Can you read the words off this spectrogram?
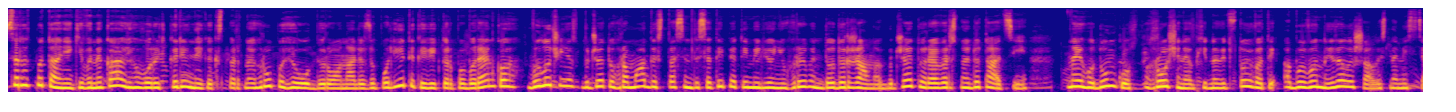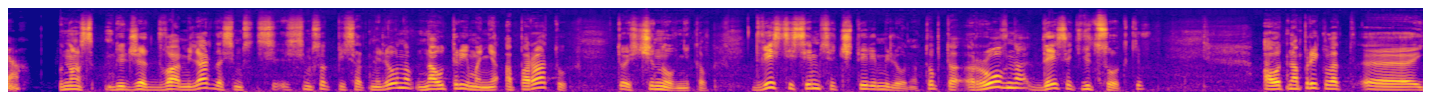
Серед питань, які виникають, говорить керівник експертної групи Геобюро аналізу політики Віктор Поберенко, вилучення з бюджету громади 175 мільйонів гривень до державного бюджету реверсної дотації. На його думку, гроші необхідно відстоювати, аби вони залишались на місцях. У нас бюджет 2 мільярда 750 мільйонів на утримання апарату, тобто чиновників, 274 мільйони, тобто ровно 10%. А от, наприклад, е,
